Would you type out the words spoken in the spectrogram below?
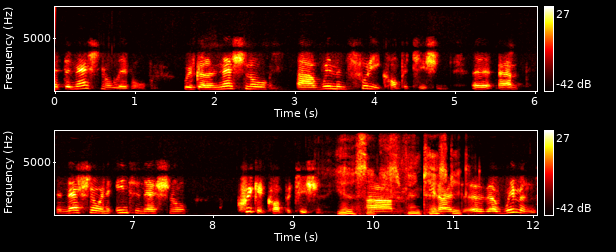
at the national level, we've got a national uh, women's footy competition, uh, um, a national and international cricket competition. Yes, that's um, fantastic. You know, the women's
